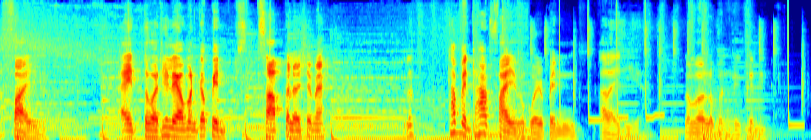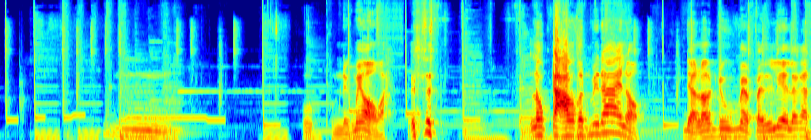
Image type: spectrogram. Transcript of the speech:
ตุไฟ ไอตัวที่แล้วมันก็เป็นซับไปแล้วใช่ไหมแล้วถ้าเป็นธาตุไฟมันควรจะเป็นอะไรดีเรามาเรามานึกกันดิอืมโอ้ผมนึกไม่ออกว่ะ เรากาวกันไม่ได้หรอก เดี๋ยวเราดูแมปไปเรื่อยๆแล้วกัน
